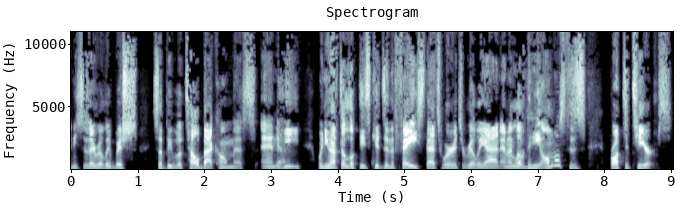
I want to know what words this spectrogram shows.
And he says, I really wish some people would tell back home this. And Yeah. he, when you have to look these kids in the face, that's where it's really at. And I love that he almost is brought to tears.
